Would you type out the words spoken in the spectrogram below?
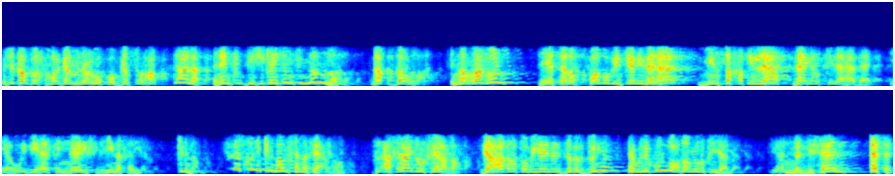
ماشي قال دور حمر قال ممنوع الوقوف قال السرعة. لا لا. أنا يمكن دير شي كارثة من تما لا قدر الله. إن الرجل ليتلفظ بالكلمة لا من سخط الله لا يلقي لها بال. يهوي بها في النار سبعين خريفا كلمة. يدخل لي كلمة ولسانها فيها عظم. في الآخرة يدرك فيها العظام كاع هذه الرطوبيه اللي في الدنيا يولي كله عظام يوم القيامة. لأن اللسان أسد.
